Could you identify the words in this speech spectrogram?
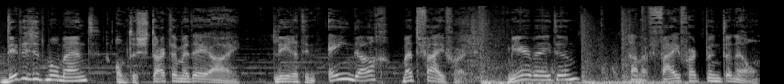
Dit is het moment om te starten met AI. Leer het in één dag met Vijfhart. Meer weten? Ga naar vijfhart.nl.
